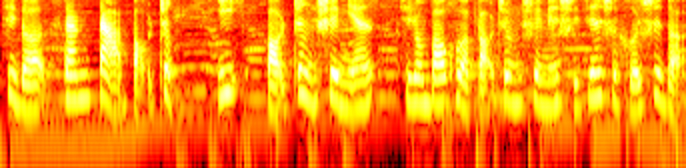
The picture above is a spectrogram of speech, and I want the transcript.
记得三大保证：一、保证睡眠，其中包括保证睡眠时间是合适的，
